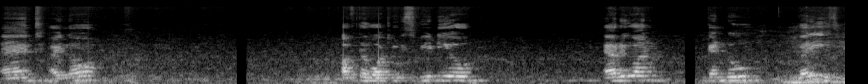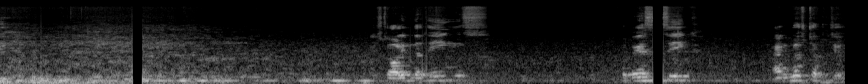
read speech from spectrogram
And I know after watching this video everyone can do very easily. Installing the things the basic angular structure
